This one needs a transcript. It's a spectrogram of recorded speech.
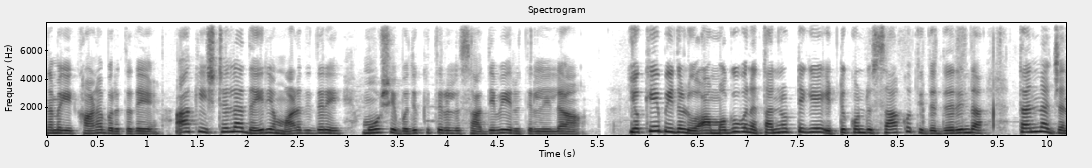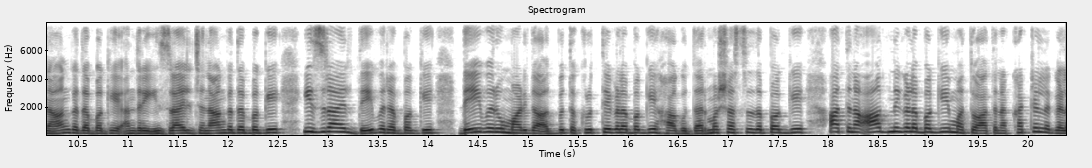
ನಮಗೆ ಕಾಣಬರುತ್ತದೆ. ಆಕೆ ಇಷ್ಟೆಲ್ಲ ಧೈರ್ಯ ಮಾಡದಿದ್ದರೆ ಮೋಶೆ ಬದುಕುತ್ತಿರಲು ಸಾಧ್ಯವೇ ಇರುತ್ತಿರಲಿಲ್ಲ. ಯೊಕೇಬೀದಳು ಆ ಮಗುವನ್ನು ತನ್ನೊಟ್ಟಿಗೆ ಇಟ್ಟುಕೊಂಡು ಸಾಕುತ್ತಿದ್ದರಿಂದ ತನ್ನ ಜನಾಂಗದ ಬಗ್ಗೆ, ಅಂದರೆ ಇಸ್ರಾಯೇಲ್ ಜನಾಂಗದ ಬಗ್ಗೆ, ಇಸ್ರಾಯೇಲ್ ದೇವರ ಬಗ್ಗೆ, ದೇವರು ಮಾಡಿದ ಅದ್ಭುತ ಕೃತ್ಯಗಳ ಬಗ್ಗೆ ಹಾಗೂ ಧರ್ಮಶಾಸ್ತ್ರದ ಬಗ್ಗೆ, ಆತನ ಆಜ್ಞೆಗಳ ಬಗ್ಗೆ ಮತ್ತು ಆತನ ಕಟ್ಟಳೆಗಳ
